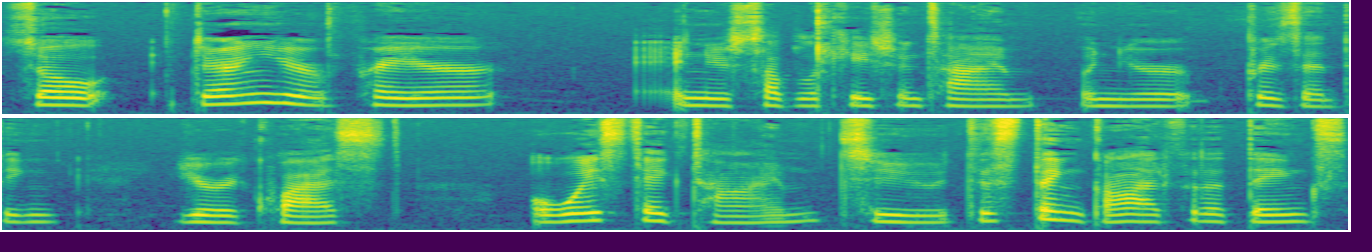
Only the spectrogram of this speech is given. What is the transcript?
So during your prayer and your supplication time, when you're presenting your request, always take time to just thank God for the things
